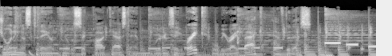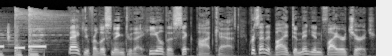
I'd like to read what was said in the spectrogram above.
joining us today on the Heal the Sick podcast, and we're going to take a break. We'll be right back after this. Thank you for listening to the Heal the Sick podcast, presented by Dominion Fire Church.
